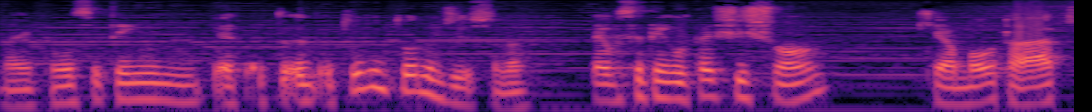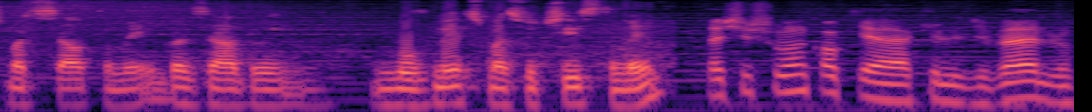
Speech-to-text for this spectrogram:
Né? Então você tem. É, é, é, tudo em torno disso. Né? Aí você tem o Tai Chi Chuan, que é uma outra arte marcial também, baseado em, em movimentos mais sutis também. Tai Chi Chuan, qual que é? Aquele de velho?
